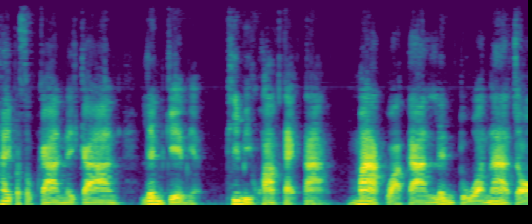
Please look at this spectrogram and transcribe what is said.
ให้ประสบการณ์ในการเล่นเกมเนี่ยที่มีความแตกต่างมากกว่าการเล่นตัวหน้าจอ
